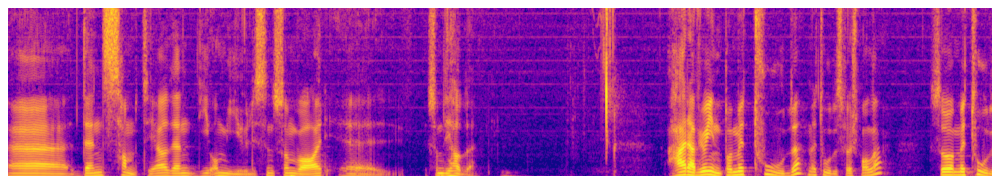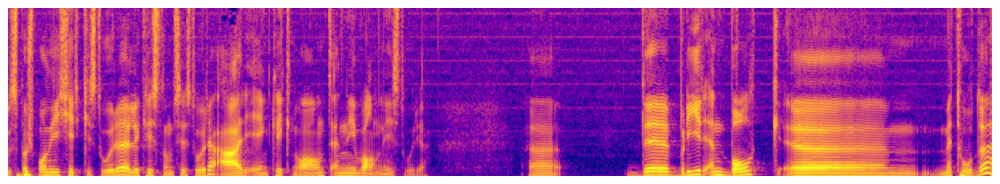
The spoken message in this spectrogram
uh, den samtida, den, de omgivelsene som, eh, som de hadde. Her er vi jo inne på metode, metodespørsmålet. Så metodespørsmålet i kirkehistorie eller kristendomshistorie er egentlig ikke noe annet enn i vanlig historie. Eh, det blir en bolk eh, metode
